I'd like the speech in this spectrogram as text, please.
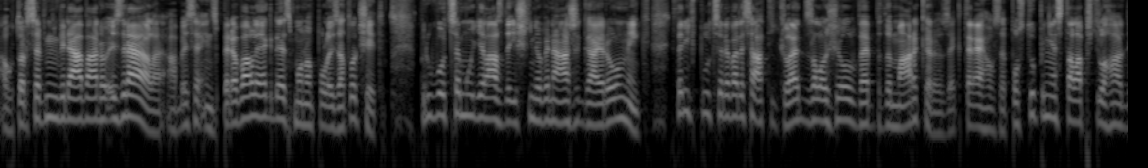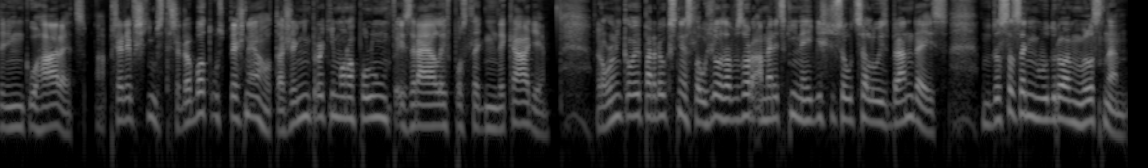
Autor se v ní vydává do Izraele, aby se inspiroval, jak jde z Monopoly zatočit. Průvodce mu dělá zdejší novinář Guy Rolnick, který v půlce 90. let založil web The Marker, ze kterého se postupně stala příloha deníku Hárec a především středobod úspěšného tažení proti monopolům v Izraeli v poslední dekádě. Rolnickovi paradoxně sloužil za vzor americký nejvyšší soudce Louis Brandeis v dosazení Woodrowem Wilsonem.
